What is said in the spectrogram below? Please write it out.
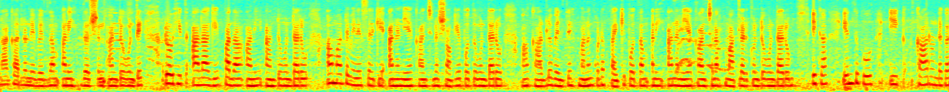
నా కార్లోనే వెళ్దాం అని దర్శన్ అంటూ ఉంటే రోహిత్ అలాగే పద అని అంటూ ఉంటారు. ఆ మాట వినేసరికి అనన్య కాంచన షాక్ అయిపోతూ ఉంటారు. ఆ కార్లో వెళ్తే మనం కూడా పైకి పోతాం అని అనన్య కాంచన మాట్లాడుకుంటూ ఉంటారు. ఇక ఎందుకు ఈ కారు ఉండగా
